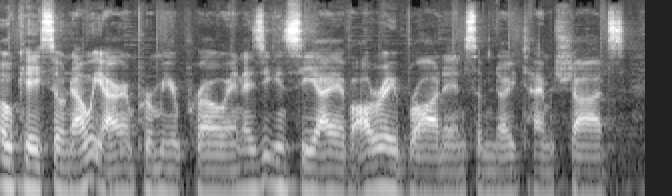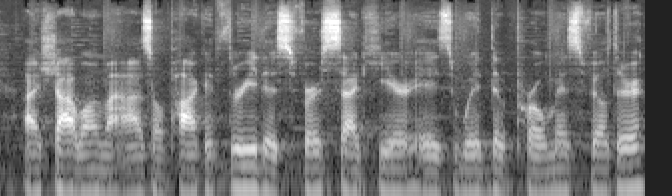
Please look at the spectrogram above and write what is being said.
Okay, so now we are in Premiere Pro, and as you can see, I have already brought in some nighttime shots I shot one with my Osmo Pocket 3. This first set here is with the Pro Mist filter.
